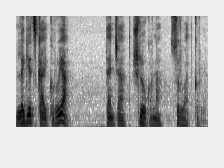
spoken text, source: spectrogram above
लगेच काय करूया? त्यांच्या श्लोकांना सुरुवात करूया.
